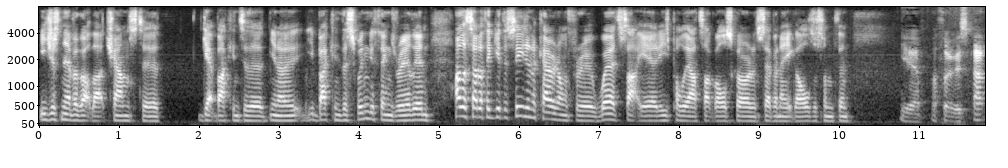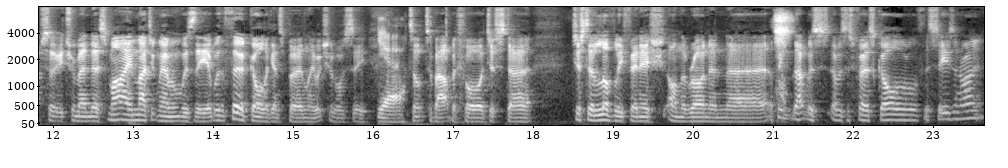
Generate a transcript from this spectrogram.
he just never got that chance to get back into the you know back into the swing of things really. And as I said, I think if the season had carried on through, we're sat here, he's probably our top goal scorer and seven, eight goals or something. Yeah, I thought it was absolutely tremendous. My magic moment was the with the third goal against Burnley, which we've obviously Yeah. talked about before. Just uh, just a lovely finish on the run, and uh, I think that was that was his first goal of the season, right?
